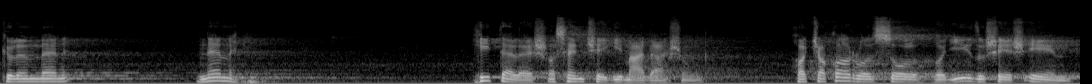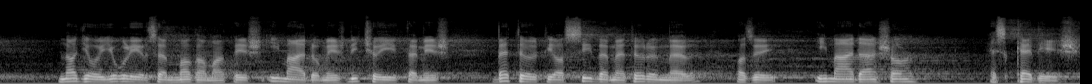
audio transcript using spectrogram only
Különben nem hiteles a szentség imádásunk. Ha csak arról szól, hogy Jézus és én nagyon jól érzem magamat, és imádom, és dicsőítem, és betölti a szívemet örömmel az ő imádása, ez kevés.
